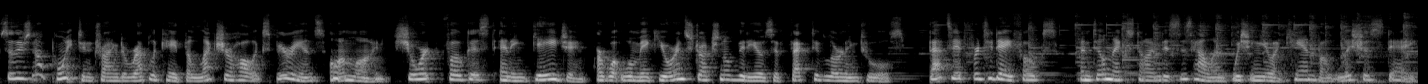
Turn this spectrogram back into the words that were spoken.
So there's no point in trying to replicate the lecture hall experience online. Short, focused, and engaging are what will make your instructional videos effective learning tools. That's it for today, folks. Until next time, this is Helen wishing you a Canvalicious day.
